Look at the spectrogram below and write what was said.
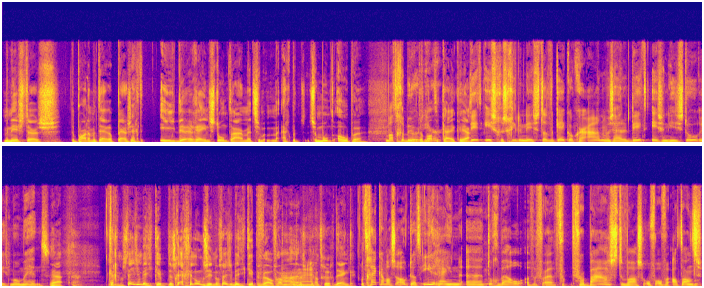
ministers, de parlementaire pers. Echt iedereen stond daar met zijn eigenlijk met zijn mond open. Wat gebeurt de debat hier? kijken, ja. Dit is geschiedenis. Dat we keken elkaar aan en we zeiden: dit is een historisch moment. Ja. Ik krijg nog steeds een beetje kip. Dat is echt geen onzin. Nog steeds een beetje kippenvel van Ah, eh, als ik eraan terugdenk. Het gekke was ook dat iedereen eh, toch wel eh, ver- ver- verbaasd was. Of, of althans,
